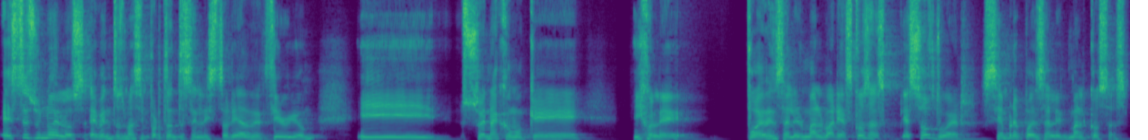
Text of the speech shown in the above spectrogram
este es uno de los eventos más importantes en la historia de Ethereum y suena como que, híjole, pueden salir mal varias cosas. Es software, siempre pueden salir mal cosas.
